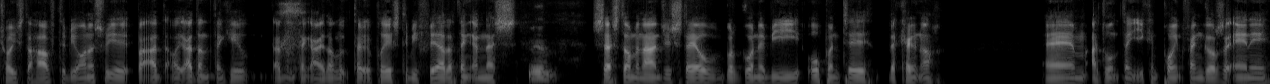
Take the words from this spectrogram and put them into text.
choice to have, to be honest with you. But I like I didn't think he, I don't think either looked out of place. To be fair, I think in this Yeah. system and Ange's style, we're going to be open to the counter. Um, I don't think you can point fingers at any,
